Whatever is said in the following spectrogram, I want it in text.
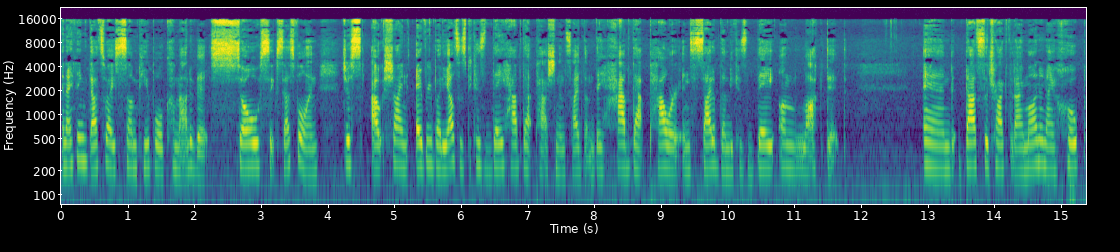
And i think that's why some people come out of it so successful and just outshine everybody else is because they have that passion inside them. They have that power inside of them because they unlocked it. And that's the track that i'm on and i hope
